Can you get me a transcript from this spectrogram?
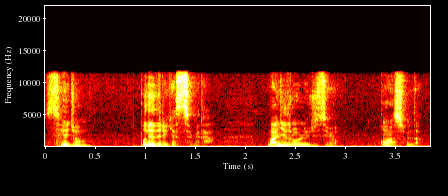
3점 보내드리겠습니다. 많이들 올려주세요. 고맙습니다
